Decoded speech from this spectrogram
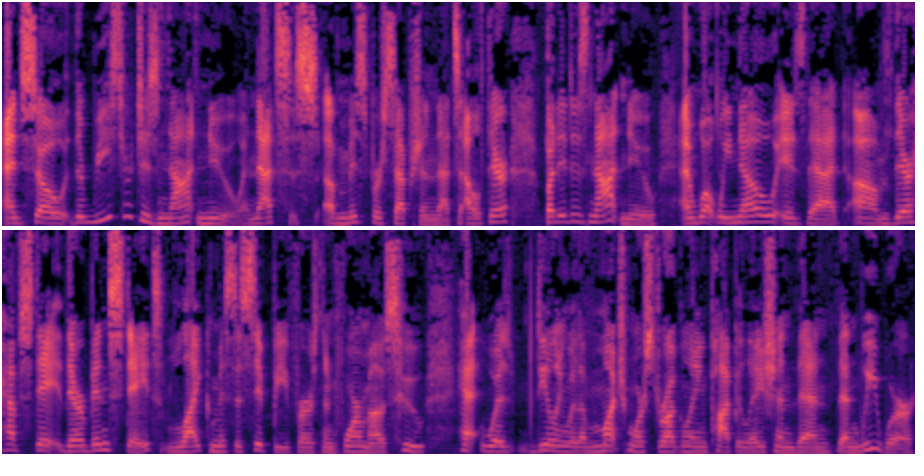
And so the research is not new, and that's a misperception that's out there, but it is not new. And what we know is that um, there have sta- there have been states like Mississippi, first and foremost, who ha- was dealing with a much more struggling population than than we were.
